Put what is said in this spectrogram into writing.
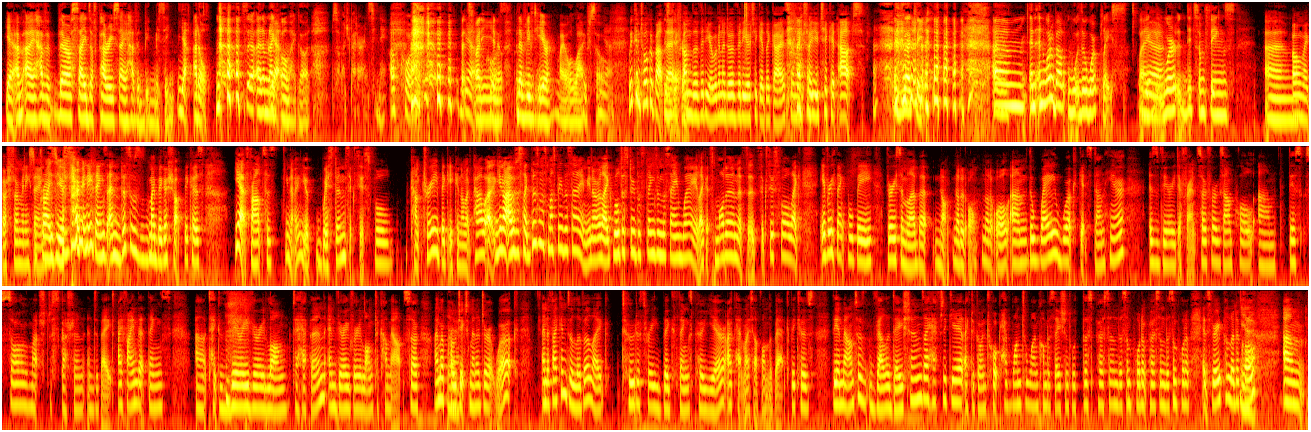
yeah, I'm, I have. A, there are sides of Paris I haven't been missing. Yeah. at all. so, and I'm like, Yeah. oh my god, so much better in Sydney. of course. That's yeah, funny, you know. But I've lived here my whole life, so Yeah. We can talk about that different. on the video. We're going to do a video together, guys. So make sure you check it out. exactly. um, and and what about w- the workplace? Like, Yeah. where did some things um, oh my gosh, so many things. Surprise you. So many things. And this was my biggest shock because, yeah, France is, you know, your Western, successful country, big economic power. You know, I was just like, business must be the same. You know, like we'll just do these things in the same way. Like it's modern, it's it's successful. Like everything will be very similar, but no, not at all, not at all. Um, the way work gets done here is very different. So, for example, um, there's so much discussion and debate. I find that things. Uh, take very, very long to happen and very, very long to come out. So, I'm a project yeah. manager at work, and if I can deliver like two to three big things per year, I pat myself on the back because the amount of validations I have to get, I have to go and talk, have one to one conversations with this person, this important person, this important. It's very political. Yeah. Um,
